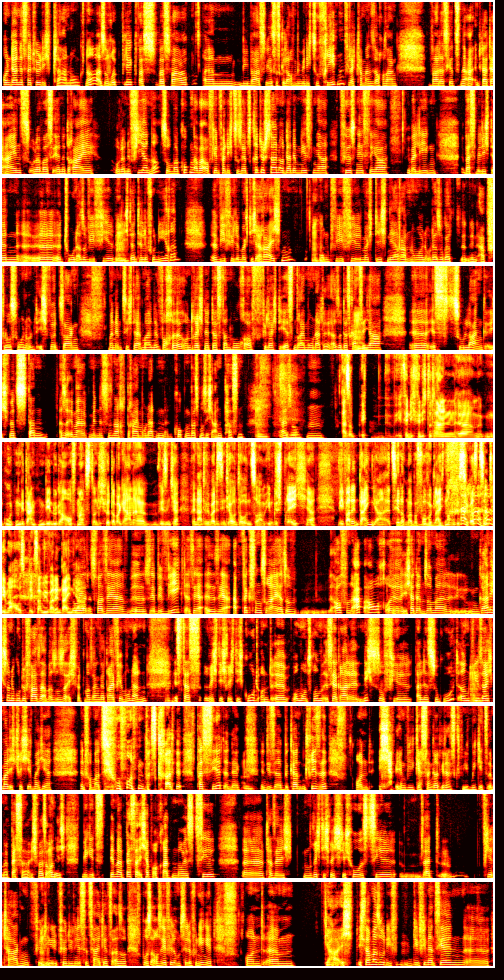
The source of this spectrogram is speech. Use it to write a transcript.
Und dann ist natürlich Planung, ne? Also mhm. Rückblick, was was war, ähm, wie war es, wie ist es gelaufen, wie bin ich zufrieden? Vielleicht kann man auch sagen, war das jetzt eine glatte Eins oder war es eher eine Drei oder eine Vier, ne? So mal gucken, aber auf jeden Fall nicht zu selbstkritisch sein und dann im nächsten Jahr, fürs nächste Jahr überlegen, was will ich denn äh, äh tun? Also wie viel will mhm. ich denn telefonieren? Äh, wie viele möchte ich erreichen? Mhm. Und wie viel möchte ich näher ranholen oder sogar den Abschluss holen? Und ich würde sagen, man nimmt sich da mal eine Woche und rechnet das dann hoch auf vielleicht die ersten drei Monate. Also das ganze mhm. Jahr äh, ist zu lang. Ich würde es dann also immer mindestens nach drei Monaten gucken, was muss ich anpassen. Mhm. Also, mh. Also ich, ich finde ich finde ich total einen, äh, einen, guten Gedanken, den du da aufmachst. Und ich würde aber gerne, wir sind ja, Renate, wir beide sind ja unter uns so im Gespräch, ja. Wie war denn dein Jahr? Erzähl doch mal, bevor wir gleich noch ein bisschen was zum Thema Ausblick sagen. Wie war denn dein oh, Jahr? Ja, das war sehr, äh, sehr bewegt, äh, sehr, äh, sehr abwechslungsreich, also auf und ab auch. Mhm. Ich hatte im Sommer gar nicht so eine gute Phase, aber so, ich würde mal sagen, seit drei, vier Monaten mhm. ist das richtig, richtig gut. Und äh, um uns rum ist ja gerade nicht so viel alles so gut irgendwie, mhm. sag ich mal. Ich kriege immer hier Informationen, was gerade passiert in der mhm. in dieser bekannten Krise. Und ich habe irgendwie gestern gerade gedacht, mir, mir geht's immer besser. Ich weiß auch mhm. nicht. Mir geht's immer besser. Ich habe auch gerade ein neues Ziel, äh, tatsächlich ein richtig, richtig hohes Ziel ähm, seit äh, vier Tagen für mhm. die für die nächste Zeit jetzt, also wo es auch sehr viel ums Telefonieren geht. Und ähm, ja, ich ich sag mal so, die die finanziellen äh,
